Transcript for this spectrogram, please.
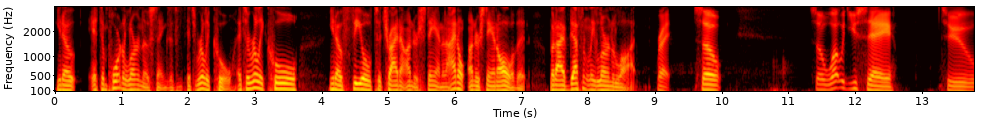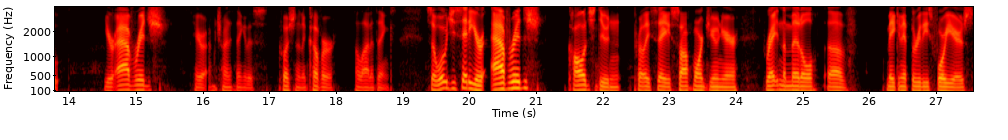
you know, it's important to learn those things. It's it's really cool. It's a really cool, you know, field to try to understand. And I don't understand all of it, but I've definitely learned a lot. Right. So so what would you say to your average here I'm trying to think of this question to cover a lot of things. So what would you say to your average college student, probably say sophomore, junior, right in the middle of making it through these 4 years?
